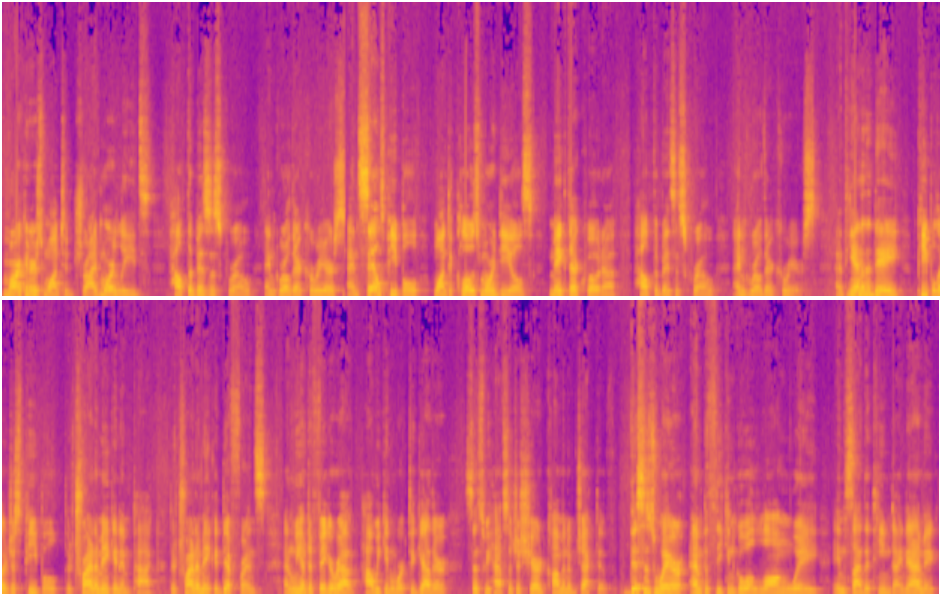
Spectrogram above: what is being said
Marketers want to drive more leads, help the business grow and grow their careers, and salespeople want to close more deals, make their quota, help the business grow and grow their careers. At the end of the day, people are just people. They're trying to make an impact, they're trying to make a difference, and we have to figure out how we can work together since we have such a shared common objective. This is where empathy can go a long way inside the team dynamic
